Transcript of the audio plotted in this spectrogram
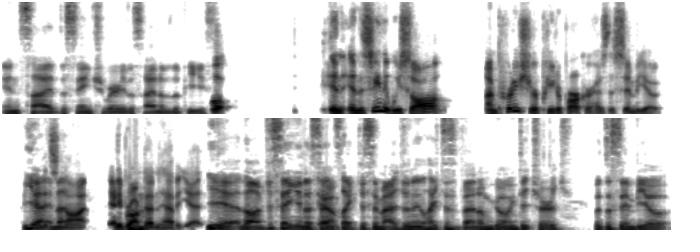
inside the sanctuary the sign of the peace. Well, in in the scene that we saw, I'm pretty sure Peter Parker has the symbiote. yeah, and it's and that- not Eddie Brock Mhm. doesn't have it yet. Yeah, no, I'm just saying in a Yeah. sense, like just imagining like just Venom going to church with the symbiote.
